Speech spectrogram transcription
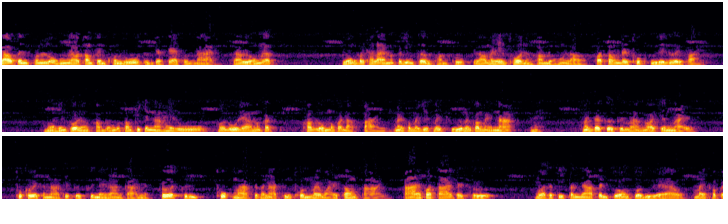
เราเป็นคนหลงเราต้องเป็นคนรู้ถึงจะแก้ตนได้ แล้วหลงแล้ว หลงไปเท่าไรมันก็ยิ่งเพิ่มความทุกข์เราไม่เห็นโทษของความหลงของเรา ก็ต้องได้ทุกข์อยู่เรื่อยๆไป เมื่อเห็นโทษของความหลงก็ต้องพิจารณาให้รู้พอรู้แล้วมันก็ความหลงมันก็ดับไป มันก็ไม่ยึดไม่ถือมันก็ไม่หนักเนี่ยมันจะเกิดขึ้นมากน้อยเพียงไหนทุกขเวทนาที่เกิดขึ้นในร่างกายเนี่ย เกิดขึ้นทุกข์มากจนขนาดถึงทนไม่ไหวต้องตาย ตายก็ตายไปเถอะเมื่อสติปัญญาเป็นตัวของตัวอยู่แล้ว ไม่เข้าไป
